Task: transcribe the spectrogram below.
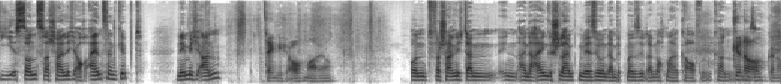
die es sonst wahrscheinlich auch einzeln gibt, nehme ich an. Denke ich auch mal, ja. Und wahrscheinlich dann in einer eingeschleimten Version, damit man sie dann nochmal kaufen kann. Genau, so. genau.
